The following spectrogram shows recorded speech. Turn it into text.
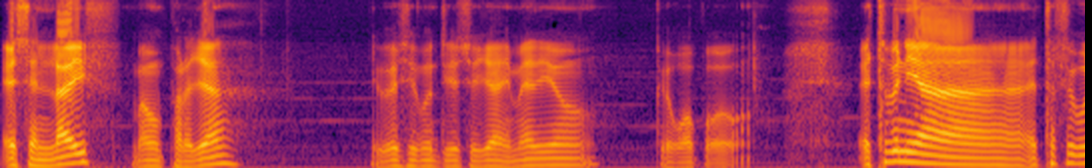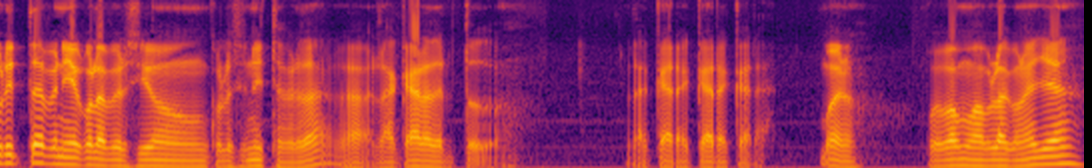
Es en live, vamos para allá. Nivel 58 ya y medio. Qué guapo. Esto venía, esta figurita venía con la versión coleccionista, ¿verdad? La, la cara del todo. La cara, cara, cara. Bueno, pues vamos a hablar con ella.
